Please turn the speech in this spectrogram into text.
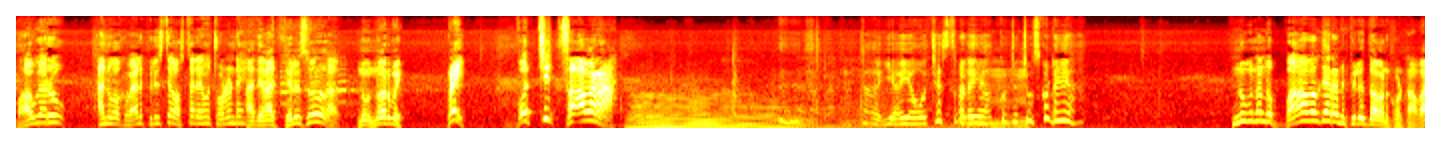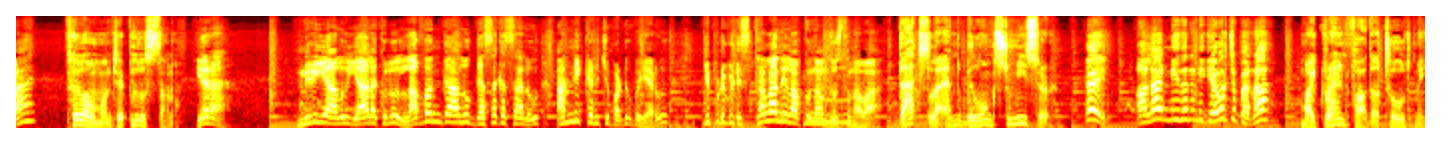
బావగారు అని ఒకవేళ పిలిస్తే వస్తారేమో చూడండి. అది నాకు తెలుసు. నువ్వు నోర్మి రై వచ్చి చావరా. అయ్యా అయ్యా వచ్చేస్తున్నాడయ్యా. కొంచెం చూసుకోండి నువ్వు నన్ను బావగారని పిలుద్దాం అనుకుంటున్నావా? పిలవమంటే పిలుస్తాను. ఏరా మిరియాలు యాలకులు లవంగాలు గసగసాలు అన్ని ఇక్కడి నుంచి పట్టుకుపోయారు. ఇప్పుడు వీడి స్థలాన్ని లాక్కుందాం చూస్తున్నావా? That land belongs to me, sir. ఏయ్ ఆ ల్యాండ్ నీదని నీకు ఎవరు చెప్పారా My grandfather told me.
